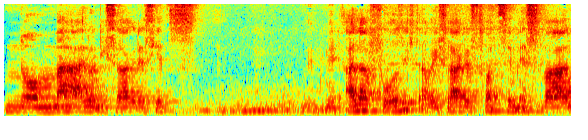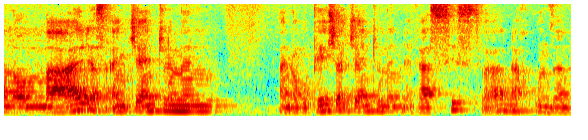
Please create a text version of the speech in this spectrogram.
normal, und ich sage das jetzt mit aller Vorsicht, aber ich sage es trotzdem, es war normal, dass ein Gentleman ein europäischer Gentleman Rassist war, nach unseren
